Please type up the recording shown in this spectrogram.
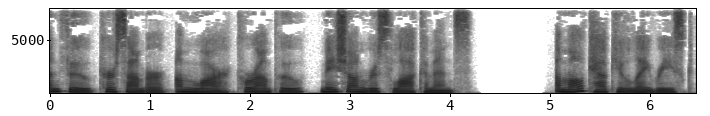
Un fou, cœur sombre, amour, corrompu, méchant russe la commence. A mal calculé risque,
